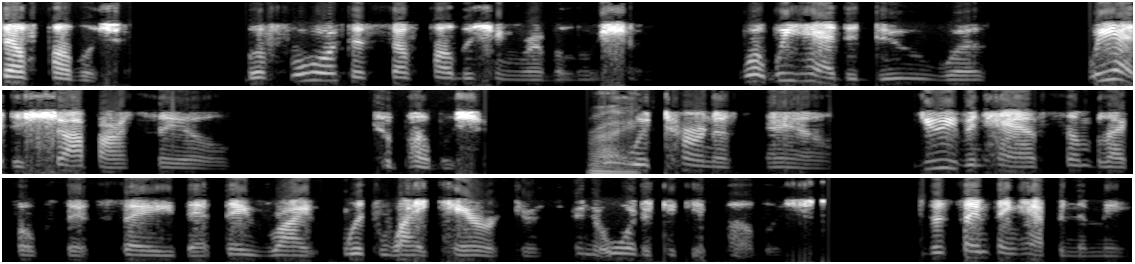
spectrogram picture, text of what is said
Self-publishing. Before the self-publishing revolution, what we had to do was we had to shop ourselves to publishers. Right. who would turn us down. You even have some black folks that say that they write with white characters in order to get published. The same thing happened to me.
